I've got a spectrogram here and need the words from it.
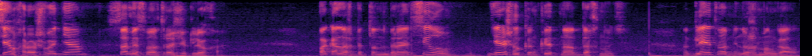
Всем хорошего дня, с вами смотрочек Леха. Пока наш бетон набирает силу, я решил конкретно отдохнуть. Для этого мне нужен мангал.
